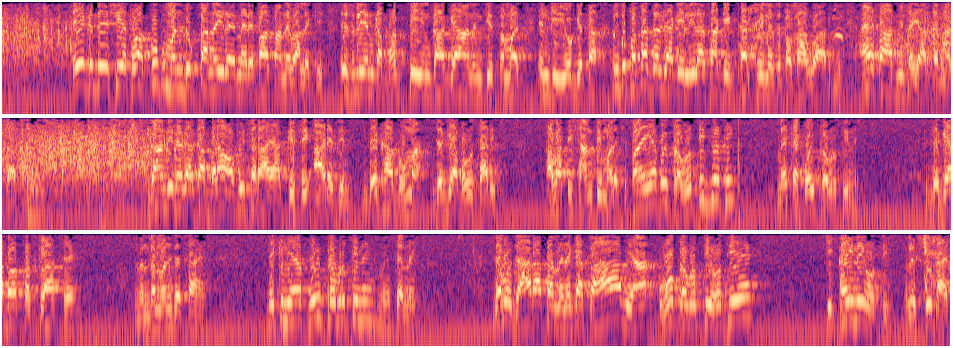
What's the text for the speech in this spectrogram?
एक देशी अथवा कुप मंडुकता नहीं रहे मेरे पास आने वाले की। इसलिए इनका भक्ति, इनका ज्ञान, इनकी समझ, इनकी योग्यता, इनको पता चल जाए कि लीलाशाह की फैक्ट्री में से फंसा हुआ आदमी। ऐसा आदमी तैयार करना चाहता हूँ। गांधीनगर का बड़ा ऑफिसर आया किसी आड़े दिन। देखा, घुमा, जगह बहुत सारी हवा थी, शांति છે पर यहाँ कोई प्रवृत्ति नहीं मैं क्या कोई प्रवृत्ति नहीं। जगह बहुत फ़र्स्ट क्लास है। नंदनवन जैसा है। लेकिन यहाँ कोई प्रवृत्ति नहीं, मैं क्या नहीं। जब वो जा रहा था, मैंने कहा, साहब, यहाँ वो प्रवृत्ति होती है कि कहीं नहीं होती। बोले है,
